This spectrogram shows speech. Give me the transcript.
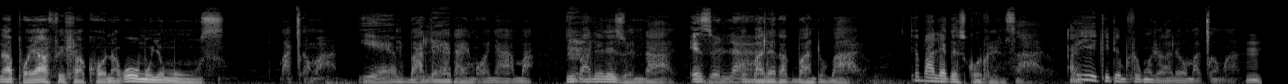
lapho yafihla khona komunye umuzi macengwana yebo. ibaleka ingonyama ibaleka ezweni layo ezweni la ibaleka kubantu bayo ibaleka esigodlweni sayo. Ayikho into ebhlungu njengaleyo macengwana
